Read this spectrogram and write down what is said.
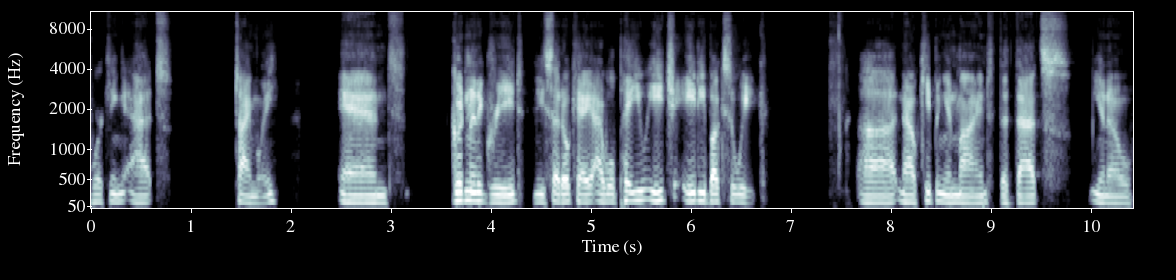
working at Timely, and Goodman agreed. And he said, "Okay, I will pay you each eighty bucks a week." Uh, now, keeping in mind that that's you know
